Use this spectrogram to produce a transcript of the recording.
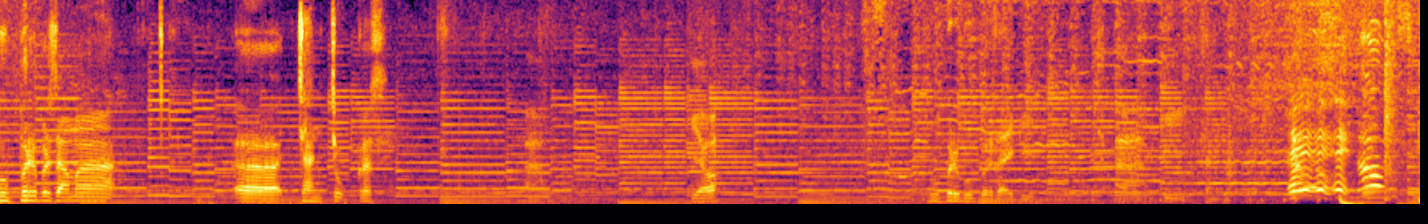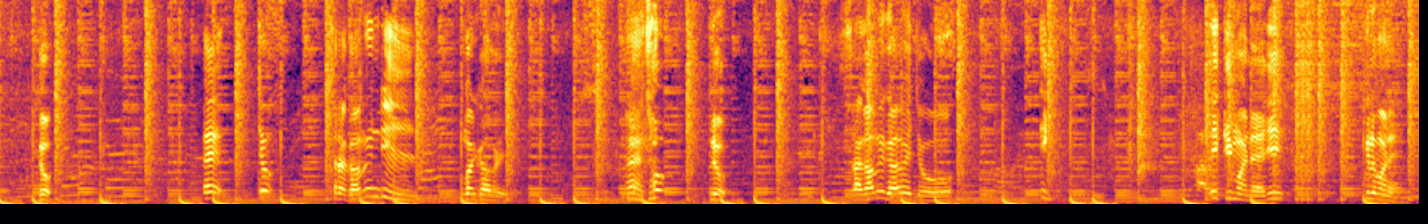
Buber bersama eh Jancuk Kres. Nah. Yo. Buber-buber saiki. Ah, iki Jancuk Kres. Eh eh eh. Loh. Eh, Cuk. Seragamnya ndi? Mbak gawe. Eh, Cuk. Loh. Seragamnya gawe, Cuk. Ik. Iki mana iki? Iki lho mana?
